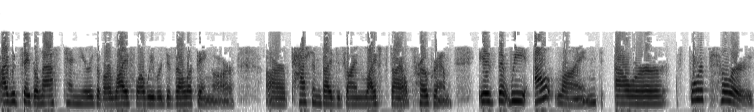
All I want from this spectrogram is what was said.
I would say the last 10 years of our life while we were developing our, our Passion by Design lifestyle program is that we outlined our four pillars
